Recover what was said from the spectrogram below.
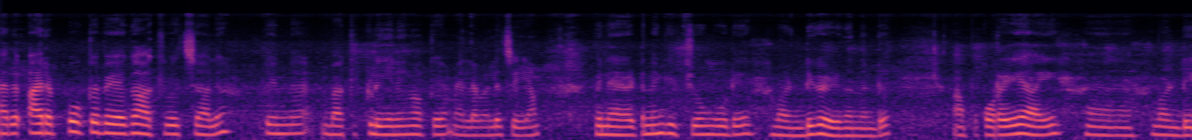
അര അരപ്പൊക്കെ വേഗം ആക്കി വെച്ചാൽ പിന്നെ ബാക്കി ക്ലീനിങ്ങൊക്കെ മെല്ലെ മെല്ലെ ചെയ്യാം. പിന്നെ ഏട്ടനും കിച്ചുവും കൂടി വണ്ടി കഴുകുന്നുണ്ട്. അപ്പോൾ കുറേ ആയി വണ്ടി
